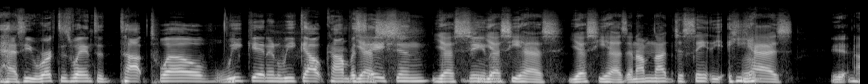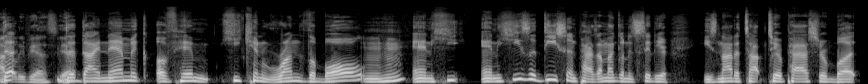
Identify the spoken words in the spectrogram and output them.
Has he worked his way into top twelve week in and week out conversation? Yes, Gino. yes, he has. Yes, he has. And I'm not just saying he Hmm? has. Yeah, I That- believe he has. Yeah. The dynamic of him, he can run the ball, mm-hmm. and he and he's a decent passer. I'm not going to sit here. He's not a top tier passer, but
